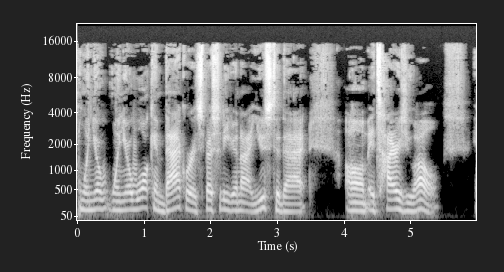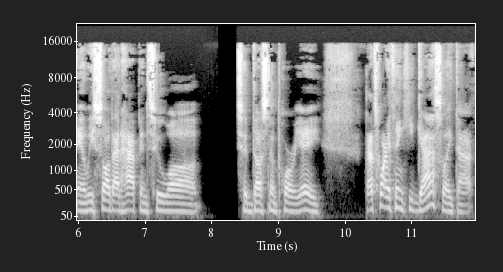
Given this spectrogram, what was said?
when you're when you're walking backwards, especially if you're not used to that, um, it tires you out. And we saw that happen to uh to Dustin Poirier. That's why I think he gassed like that.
